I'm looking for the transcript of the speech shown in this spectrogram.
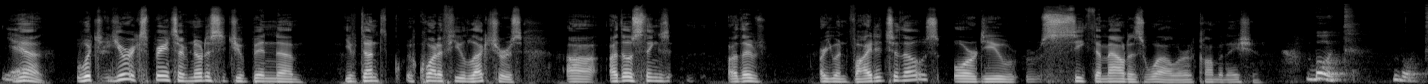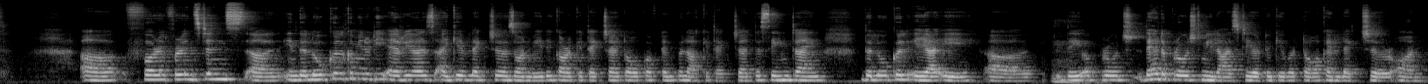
yeah. yeah. Which your experience? I've noticed that you've been um, you've done quite a few lectures uh, are those things? Are those? Are you invited to those, or do you seek them out as well, or a combination? Both, both. Uh, for for instance, uh, in the local community areas, I give lectures on Vedic architecture. I talk of temple architecture. At the same time, the local AIA uh, mm. they approached. They had approached me last year to give a talk and lecture on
